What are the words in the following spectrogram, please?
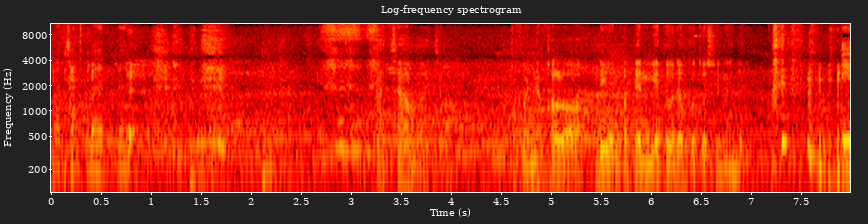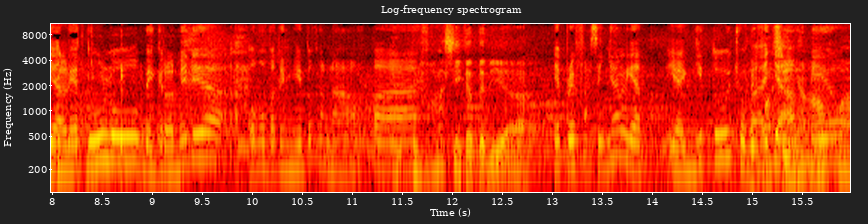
kocak banget dah. kacau kacau. Pokoknya kalau diumpetin gitu udah putusin aja. Iya lihat dulu backgroundnya dia ngumpetin gitu karena apa. Privasi kata dia. Ya privasinya lihat ya gitu coba aja Privasinya ambil. apa?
